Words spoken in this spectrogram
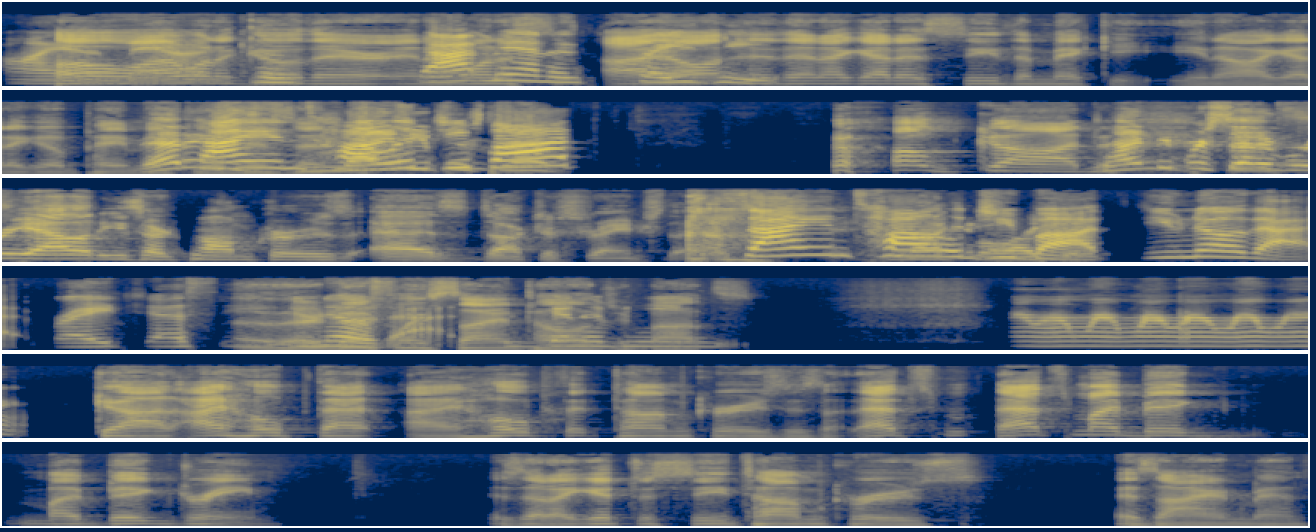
Iron Oh, Man. I want to go there. And that I man see- is I al- crazy. then I got to see the Mickey. You know, I got to go pay. That Mickey is. Scientology 90%. bot. Oh God, Ninety percent of realities are Tom Cruise as Doctor Strange, though. Scientology like it. bots. You know that, right, Jesse? Uh, you they're know definitely that. It's gonna Scientology be- bots. God, I hope that I hope that Tom Cruise is that's that's my big my big dream is that I get to see Tom Cruise as Iron Man.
